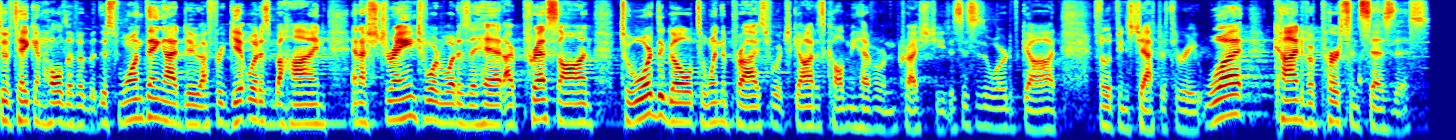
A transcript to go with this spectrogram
to have taken hold of it, but this one thing I do, I forget what is behind and I strain toward what is ahead. I press on toward the goal to win the prize for which God has called me heavenward in Christ Jesus. This is the word of God, Philippians chapter 3. What kind of a person says this?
